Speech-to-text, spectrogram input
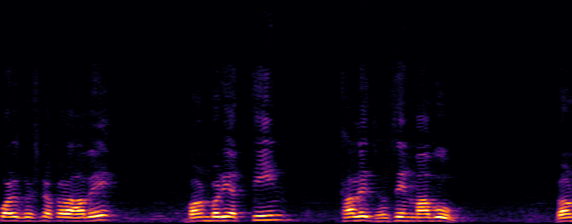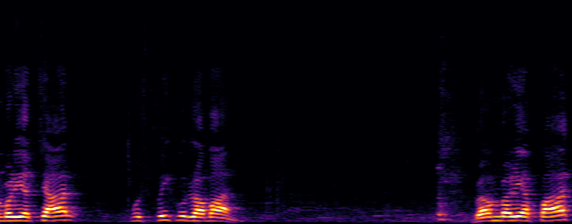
পরে ঘোষণা করা হবে। ব্রাহ্মণবাড়িয়া তিন, খালেদ হোসেন মাহবুব। ব্রাহ্মণবাড়িয়া চার, মুশফিকুর রহমান। ব্রাহ্মণবাড়িয়া পাঁচ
